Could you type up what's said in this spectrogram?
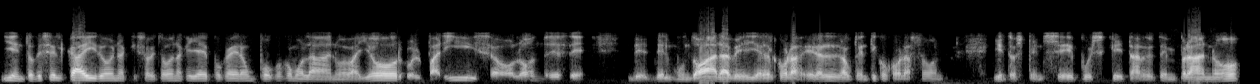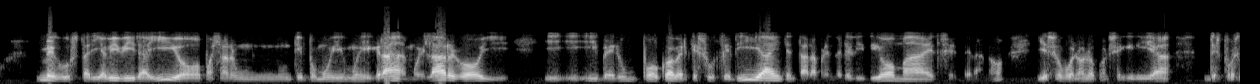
y entonces el Cairo, en aquí, sobre todo en aquella época, era un poco como la Nueva York o el París o Londres de, de, del mundo árabe, y era el, era el auténtico corazón. Y entonces pensé, pues que tarde o temprano me gustaría vivir ahí o pasar un, un tiempo muy muy gran, muy largo y, y, y, ver un poco a ver qué sucedía, intentar aprender el idioma, etcétera, ¿no? Y eso, bueno, lo conseguiría después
